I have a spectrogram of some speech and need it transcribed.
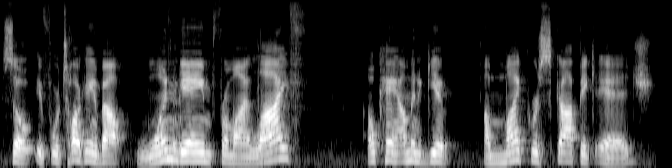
So if we're talking about one game from my life, okay, I'm going to give a microscopic edge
